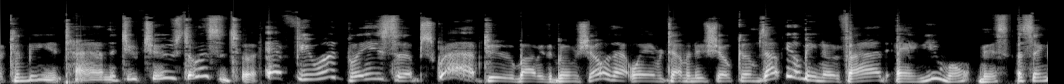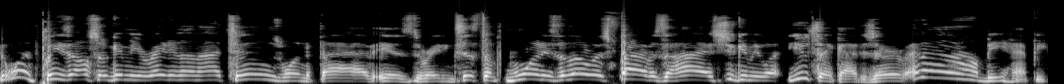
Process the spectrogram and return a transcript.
uh, convenient time that you choose to listen to it. If you would please subscribe to Bobby the Boom Show, and that way every time a new show comes out, you'll be notified and you won't miss a single one. Please also give me a rating on iTunes. One to five is the rating system. One is the lowest, five is the highest. You give me what you think I deserve, and I'll be happy.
